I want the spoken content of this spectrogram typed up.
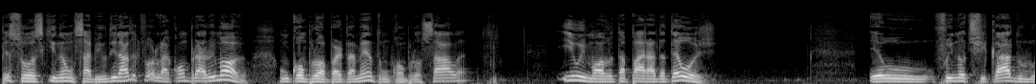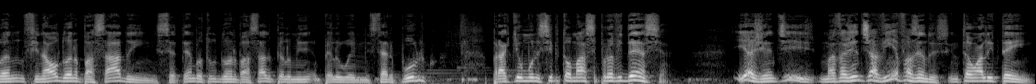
Pessoas que não sabiam de nada, que foram lá comprar o imóvel. Um comprou apartamento, um comprou sala. E o imóvel está parado até hoje. Eu fui notificado no ano, final do ano passado, em setembro, outubro do ano passado, pelo, pelo Ministério Público, para que o município tomasse providência. E a gente, mas a gente já vinha fazendo isso. Então ali tem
